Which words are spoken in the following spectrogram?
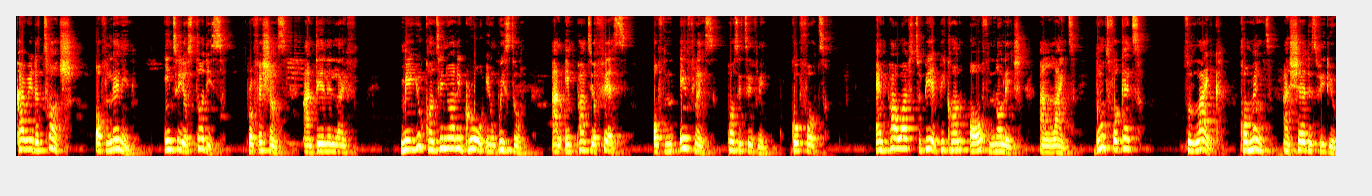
Carry the touch of learning into your studies, professions, and daily life. May you continually grow in wisdom and impart your face of influence positively. Go forth empowered to be a beacon of knowledge and light. Don't forget to like, comment, and share this video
